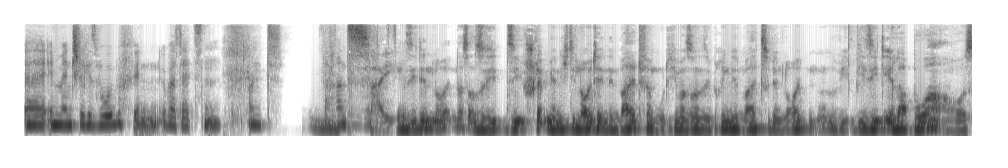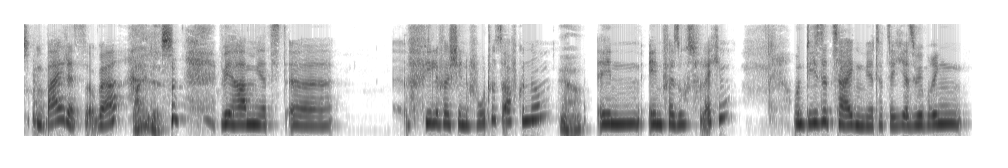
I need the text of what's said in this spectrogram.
äh, in menschliches Wohlbefinden übersetzen. Und Daran wie zeigen Sie den Leuten das? Also Sie, Sie schleppen ja nicht die Leute in den Wald, vermute ich mal, sondern Sie bringen den Wald zu den Leuten. Also wie, wie sieht Ihr Labor aus? Beides sogar. Beides. Wir haben jetzt äh, viele verschiedene Fotos aufgenommen ja. in, in Versuchsflächen. Und diese zeigen wir tatsächlich. Also wir bringen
